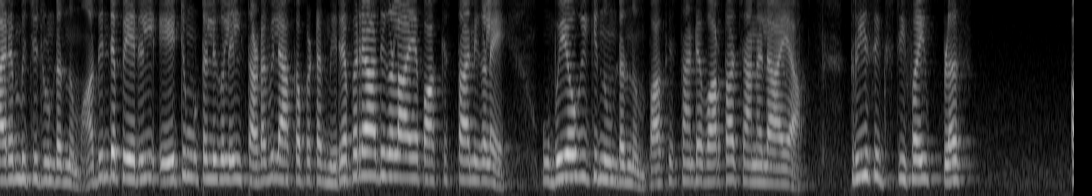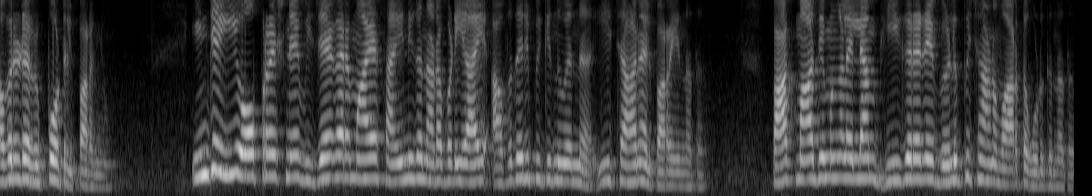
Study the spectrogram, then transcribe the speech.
ആരംഭിച്ചിട്ടുണ്ടെന്നും അതിന്റെ പേരിൽ ഏറ്റുമുട്ടലുകളിൽ തടവിലാക്കപ്പെട്ട നിരപരാധികളായ പാകിസ്ഥാനികളെ ഉപയോഗിക്കുന്നുണ്ടെന്നും പാകിസ്ഥാന്റെ വാർത്താ ചാനലായ ത്രീ സിക്സ്റ്റി ഫൈവ് പ്ലസ് അവരുടെ റിപ്പോർട്ടിൽ പറഞ്ഞു. ഇന്ത്യ ഈ ഓപ്പറേഷനെ വിജയകരമായ സൈനിക നടപടിയായി അവതരിപ്പിക്കുന്നുവെന്ന് ഈ ചാനൽ പറയുന്നത്. പാക് മാധ്യമങ്ങളെല്ലാം ഭീകരരെ വെളുപ്പിച്ചാണ് വാർത്ത കൊടുക്കുന്നത്.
